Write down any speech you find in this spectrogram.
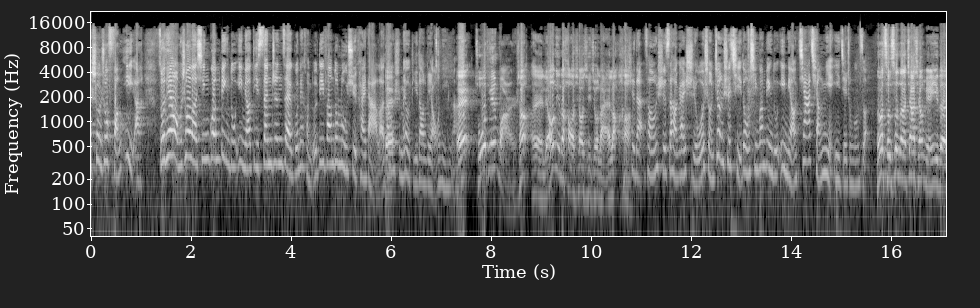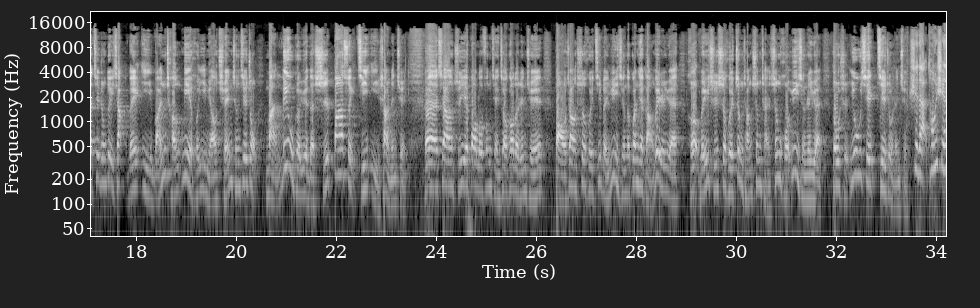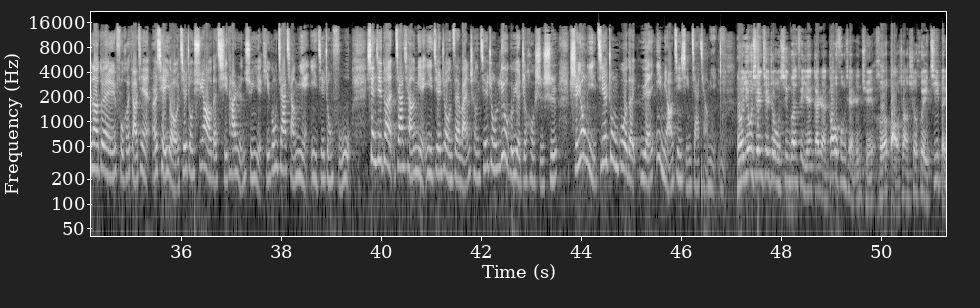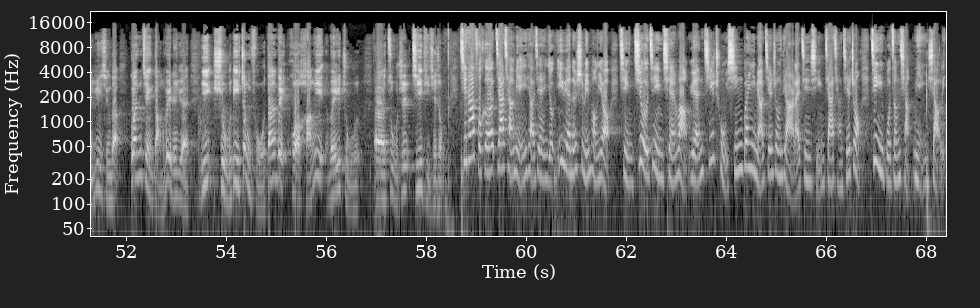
说一说防疫啊，昨天我们说了，新冠病毒疫苗第三针在国内很多地方都陆续开打了，对当时没有提到辽宁啊。哎，昨天晚上，哎，辽宁的好消息就来了哈。是的，从十四号开始，我省正式启动新冠病毒疫苗加强免疫接种工作。那么此次呢，加强免疫的接种对象为已完成灭活疫苗全程接种满六个月的十八岁及以上人群，呃，像职业暴露风险较高的人群、保障社会基本运行的关键岗位人员和维持社会正常生产生活运行人员都是优先接种人群。是的，同时呢，对符合条件而且有接种需要的其他人群也提供加强免疫接种服务。现阶段，加强免疫接种在完成接种六个月之后实施，使用已接种过的原疫苗进行加强免疫。那么，优先接种新冠肺炎感染高风险人群和保障社会基本运行的关键岗位人员，以属地政府单位或行业为主，呃，组织集体接种。其他符合加强免疫条件、有意愿的市民朋友，请就近前往原基础新冠疫苗接种点来进行加强接种，进一步增强免疫效力。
